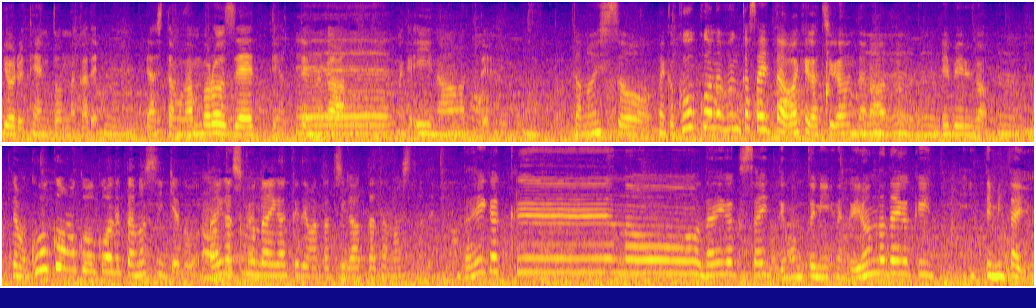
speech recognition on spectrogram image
夜テントの中で,、で明日も頑張ろうぜってやってるのが、えー、なんかいいなって思った。楽しそう。なんか高校の文化祭とはわけが違うんだなと、うんうん、レベルが、うん、でも高校も高校で楽しいけど大学も大学でまた違った楽しさで。大学の大学祭って本当になんかいろんな大学行ってみたいよね、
